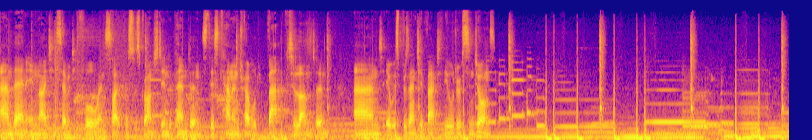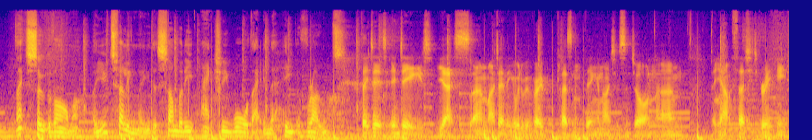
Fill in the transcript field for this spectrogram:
And then in 1974, when Cyprus was granted independence, this cannon travelled back to London and it was presented back to the Order of St. John's. Suit of armour, are you telling me that somebody actually wore that in the heat of Rhodes? They did indeed, yes. Um, I don't think it would have been very pleasant being a Knight of St. John. Um, yeah, 30 degree heat.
